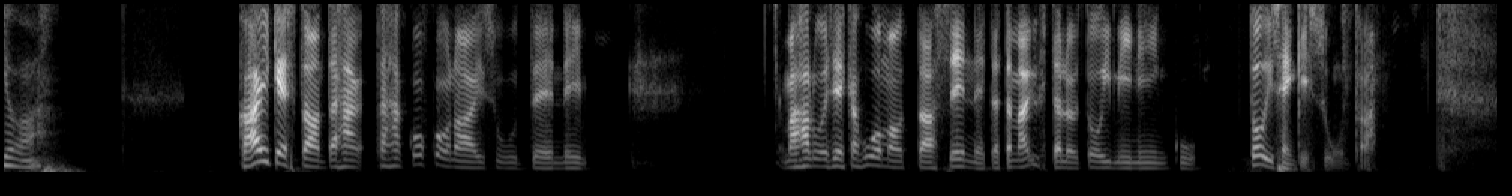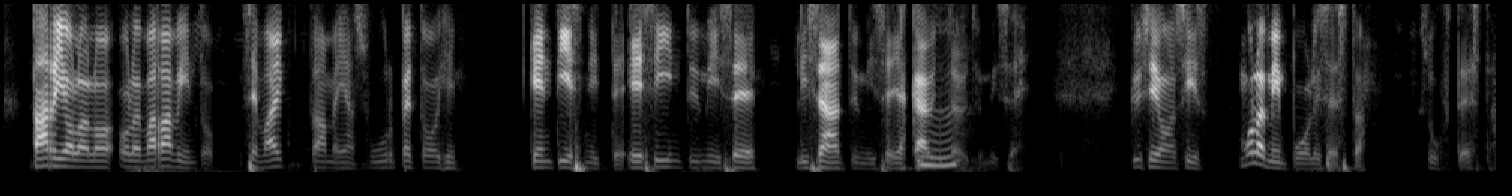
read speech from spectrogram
Joo. Kaikestaan tähän, tähän kokonaisuuteen, niin mä haluaisin ehkä huomauttaa sen, että tämä yhtälö toimii niin kuin toisenkin suuntaan. Tarjolla oleva ravinto se vaikuttaa meidän suurpetoihin, kenties niiden esiintymiseen, lisääntymiseen ja mm-hmm. käyttäytymiseen. Kyse on siis molemminpuolisesta suhteesta.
